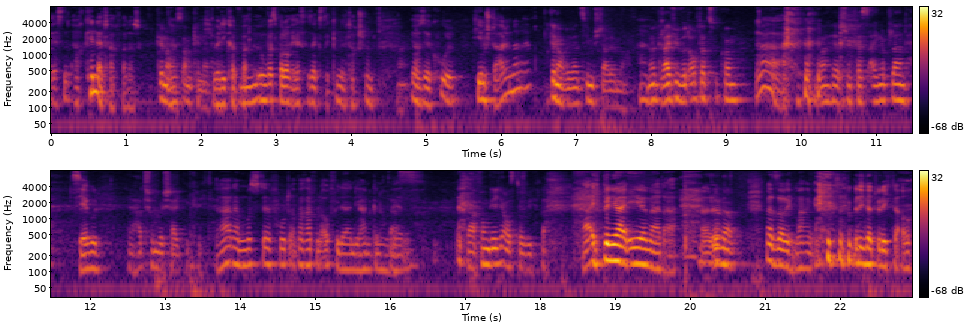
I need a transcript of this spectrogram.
Erst, ach, Kindertag war das. Genau, Ja. ist am Ich Kindertag. überlege gerade, Mhm. irgendwas war doch erst der sechste Kindertag, stimmt. Ja. Ja, sehr cool. Hier im Stadion dann auch? Genau, wir werden es hier im Stadion machen. Ah. Ne, Greifi wird auch dazu kommen. Ah, Ja, er ist schon fest eingeplant. sehr gut. Er hat schon Bescheid gekriegt. Ja, da muss der Fotoapparat wohl auch wieder in die Hand genommen werden. Das, davon gehe ich aus, Tobi. Ja, ich bin ja eh immer da. Genau. Was soll ich machen? Dann bin ich natürlich da auch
